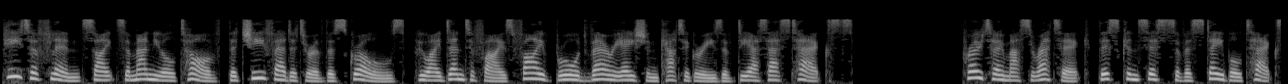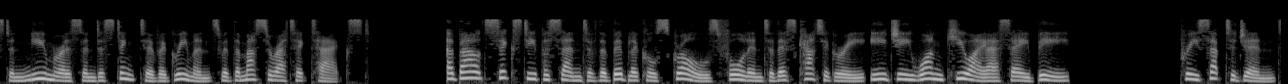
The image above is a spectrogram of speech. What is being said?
Peter Flint cites Emanuel Tov, the chief editor of the Scrolls, who identifies five broad variation categories of DSS texts. Proto-Masoretic, this consists of a stable text and numerous and distinctive agreements with the Masoretic text. About 60% of the biblical scrolls fall into this category e.g. 1 QISAB, Pre-Septuagint,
